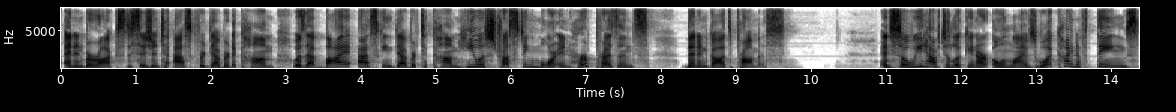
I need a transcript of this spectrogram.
and in Barak's decision to ask for Deborah to come was that by asking Deborah to come, he was trusting more in her presence than in God's promise. And so we have to look in our own lives what kind of things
